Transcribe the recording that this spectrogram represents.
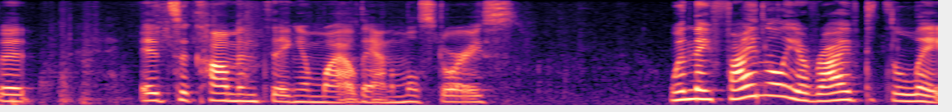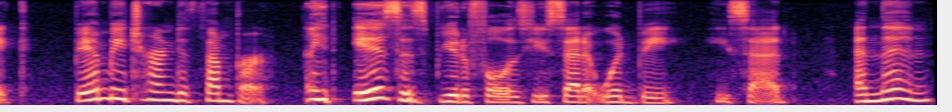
but it's a common thing in wild animal stories. When they finally arrived at the lake, Bambi turned to Thumper. It is as beautiful as you said it would be, he said. And then,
